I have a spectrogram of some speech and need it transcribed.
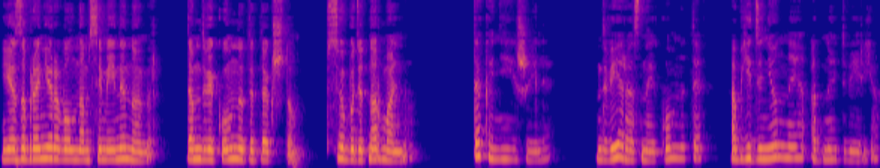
«Я забронировал нам семейный номер. Там две комнаты, так что все будет нормально. Так они и жили. Две разные комнаты, объединенные одной дверью.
